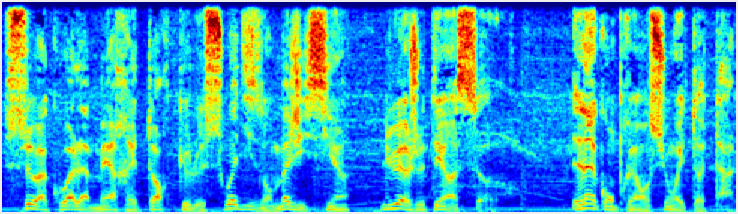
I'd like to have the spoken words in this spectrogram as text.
Ce à quoi la mère rétorque que le soi-disant magicien lui a jeté un sort. L'incompréhension est totale.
